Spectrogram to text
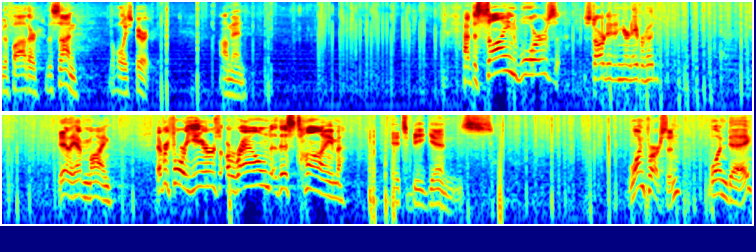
of the Father, the Son, the Holy Spirit. Amen. Have the sign wars started in your neighborhood? Yeah, they have in mine. Every four years, around this time, it begins. One person, one day,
